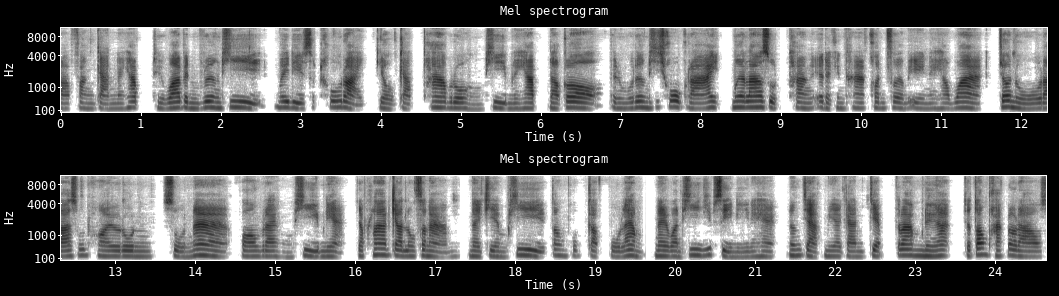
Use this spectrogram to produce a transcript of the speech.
รับฟังกันนะครับ ถือว่าเป็นเรื่องที่ไม่ดีสักเท่าไหร่เกี่ยวกับภาพรวมของทีมนะครับ แล้วก็เป็นเรื่องที่โชคร้าย เมื่อล่าสุดทางเอเดกินฮาคอนเฟิร์มเองนะครับว่าเจ้าหนูราสุดฮอยรุนศูนย์หน้าฟอร์มแรงของทีมเนี่ย จะพลาดการลงสนามในเกมที่ต้องพบกับฟูแลมในวันที่ 24 นี้นะฮะ เนื่องจากมีอาการเจ็บกล้ามเนื้อ จะต้องพักราวๆ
